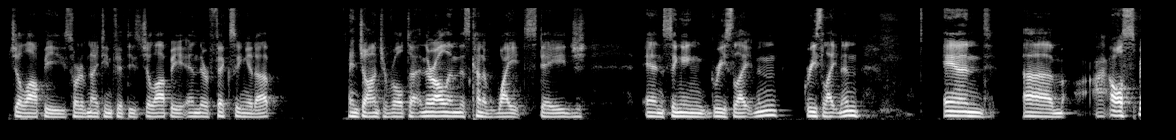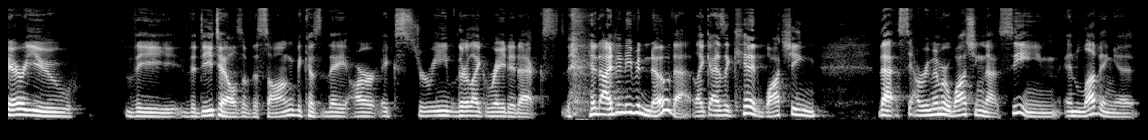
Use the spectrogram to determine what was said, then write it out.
jalopy, sort of 1950s jalopy, and they're fixing it up. And John Travolta, and they're all in this kind of white stage and singing Grease Lightning, Grease Lightning. And um, I'll spare you the the details of the song because they are extreme they're like rated X. and I didn't even know that. Like as a kid watching that I remember watching that scene and loving it,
